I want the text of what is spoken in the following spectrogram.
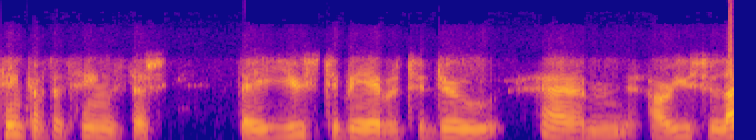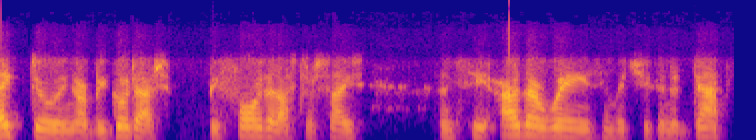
think of the things that they used to be able to do um, or used to like doing or be good at before they lost their sight and see are there ways in which you can adapt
